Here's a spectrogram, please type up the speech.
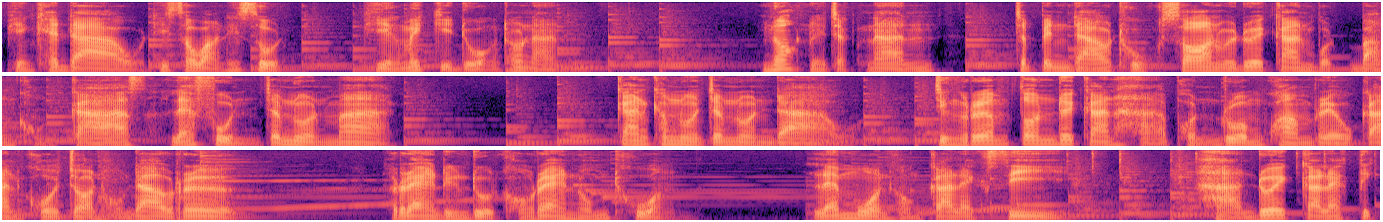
เพียงแค่ดาวที่สว่างที่สุด เพียงไม่กี่ดวงเท่านั้น นอกเหนือจากนั้น จะเป็นดาวถูกซ่อนไว้ด้วยการบดบังของก๊าซและฝุ่นจำนวนมาก การคำนวณจำนวนดาว จึงเริ่มต้นด้วยการหาผลรวมความเร็วการโคจรของดาวฤกษ์แรงดึงดูดของแรงโน้มถ่วง และมวลของกาแล็กซีหารด้วย galactic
